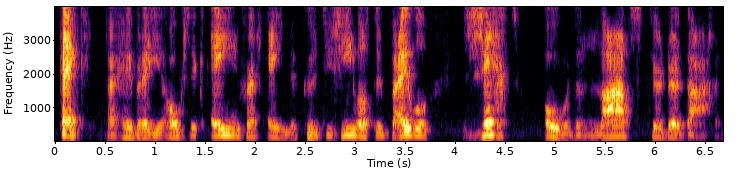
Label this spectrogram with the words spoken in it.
Kijk naar Hebreeën hoofdstuk 1 vers 1. Dan kunt u zien wat de Bijbel zegt over de laatste der dagen.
